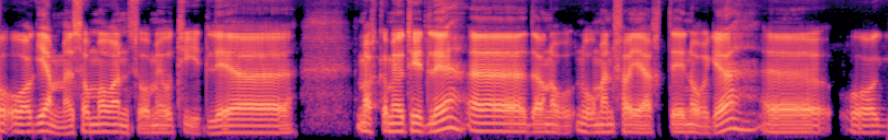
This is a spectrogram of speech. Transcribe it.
Og òg hjemmesommeren så vi jo tydelig merka vi jo tydelig, der nordmenn ferierte i Norge. Og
